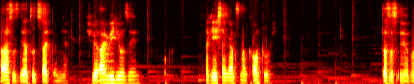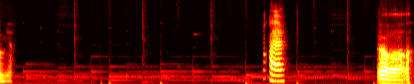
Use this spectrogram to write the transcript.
Das ist eher zur Zeit bei mir. Ich will ein Video sehen, da gehe ich seinen ganzen Account durch. Das ist eher bei mir. Okay. Ja,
